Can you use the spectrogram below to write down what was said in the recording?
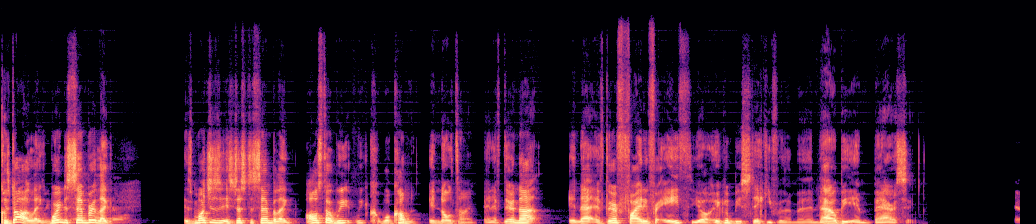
cause dog, like we're in December, like as much as it's just December, like All Star we we will come in no time, and if they're not in that, if they're fighting for eighth, yo, it could be sticky for them, man. That'll be embarrassing. Yo,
